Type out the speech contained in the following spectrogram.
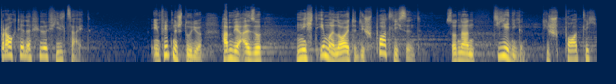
braucht er dafür viel Zeit. Im Fitnessstudio haben wir also nicht immer Leute, die sportlich sind, sondern diejenigen, die sportlich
